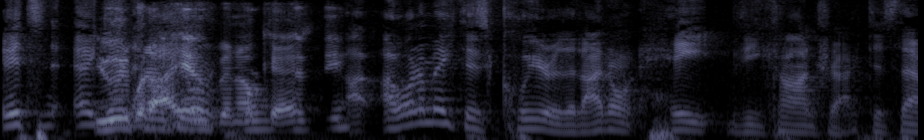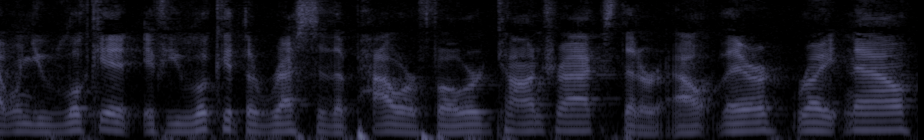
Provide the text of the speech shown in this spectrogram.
it's again, you would I have been okay. I, I want to make this clear that I don't hate the contract. It's that when you look at if you look at the rest of the power forward contracts that are out there right now,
